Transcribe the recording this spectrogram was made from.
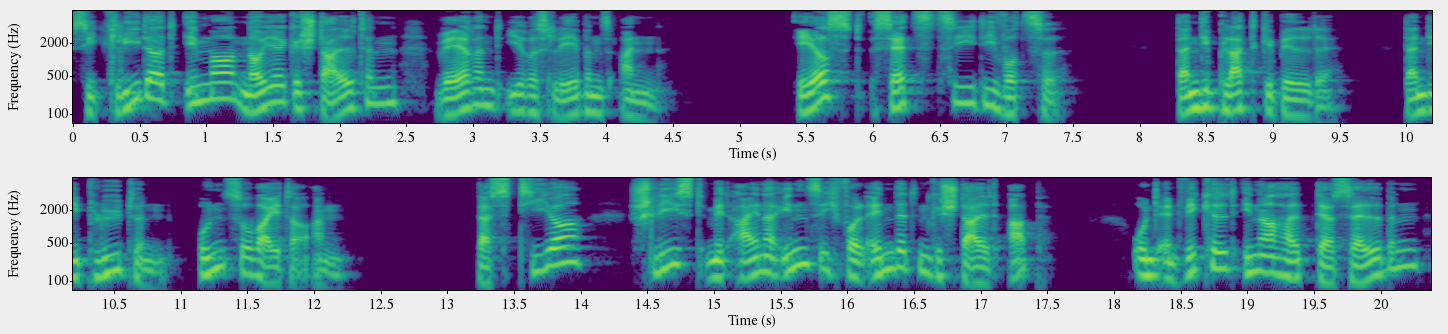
Sie gliedert immer neue Gestalten während ihres Lebens an. Erst setzt sie die Wurzel, dann die Blattgebilde, dann die Blüten und so weiter an. Das Tier schließt mit einer in sich vollendeten Gestalt ab und entwickelt innerhalb derselben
